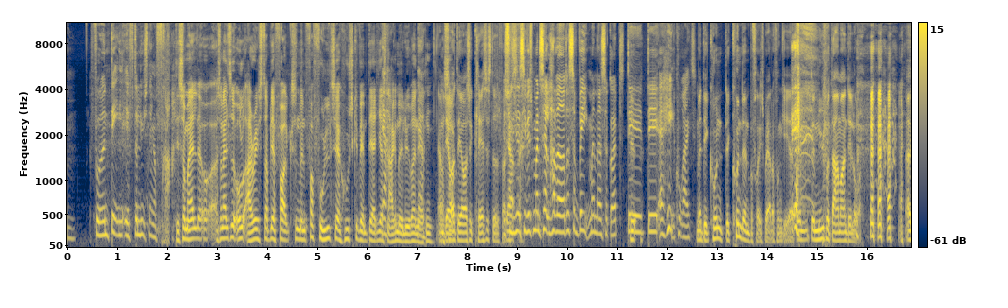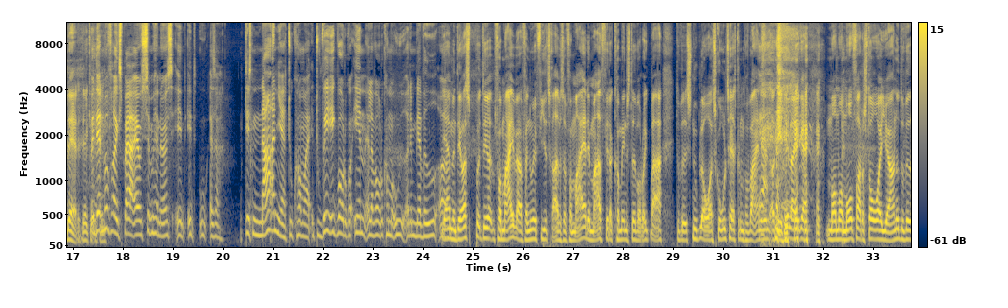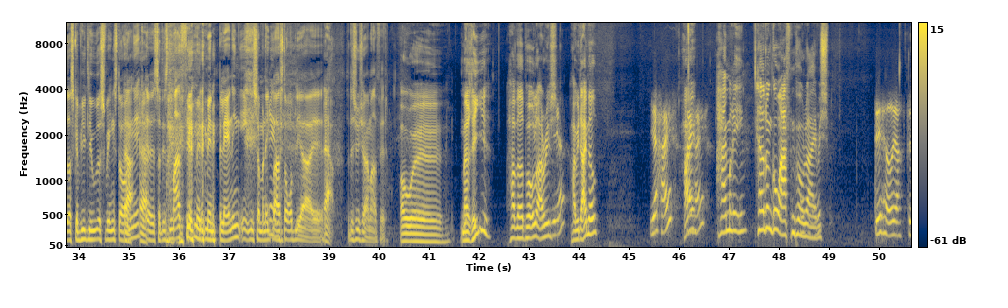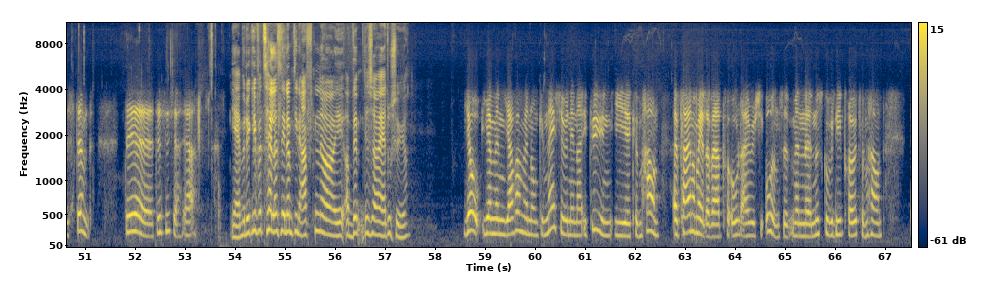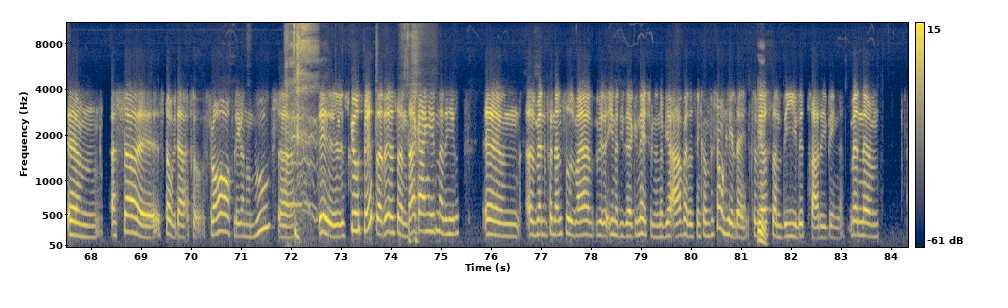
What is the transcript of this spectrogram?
fået en del efterlysninger fra. Det er som, alt, som altid Old Irish, der bliver folk simpelthen for fulde til at huske, hvem det er, de har Ja. snakket med i løbet af Ja. natten. Jamen, Og det, er så- også, det er også et klassested for Jeg synes, jeg siger, hvis man selv har været der, så ved man altså godt. Det, Det- det er helt korrekt. Men det er, kun, det er kun den på Frederiksberg, der fungerer. Den, den nye på Dammeren, det er lort. ja, det er det. det er Men den på Frederiksberg er jo simpelthen også et, et u, altså, det er sådan Narnia, du kommer, du ved ikke, hvor du går ind, eller hvor du kommer ud, og den bliver ved. Og, Ja, men det er også det er, for mig i hvert fald, nu er jeg 34, så for mig er det meget fedt at komme ind et sted, hvor du ikke bare, du ved, snubler over skoletaskerne på vejen Ja. ind, og det er heller ikke er mormor og morfar, der står over i hjørnet, du ved, og skal virkelig ud og svinge stokken, Ja, ikke? ja. Øh, Så det er sådan meget fedt med, med en blanding egentlig, så man ikke bare står og bliver... Øh, Ja. Så det synes jeg er meget fedt. Og øh, Marie har været på Old Irish. Ja. Har vi dig med? Ja, hej. Hej. hej. Hej Marie. Havde du en god aften på Old Irish? Det havde jeg bestemt. Det, øh, det synes jeg, ja. Ja, vil du ikke lige fortælle os lidt om din aften, og, øh, og hvem det så er, du søger? Jo, jamen, jeg var med nogle gymnasieveninder i byen i øh, København. Jeg plejer normalt at være på Old Irish i Odense, men øh, nu skulle vi lige prøve København. Øhm, og så øh, står vi der på floor og flækker nogle moves, og det er skide fedt, og det er sådan, der er gang i den og det hele. Øhm, og- men på den anden side, mig og en af de der gymnasieveninder, vi har arbejdet til en konfirmation hele dagen, så vi er Mm. også sådan lige lidt trætte i benene. Men øhm,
